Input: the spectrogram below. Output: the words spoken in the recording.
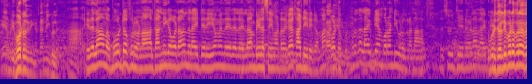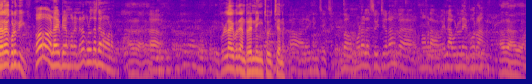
ஏன் இப்படி போட்டிருக்கிறீங்க தண்ணிக்குள்ளே? ஆ, இதெல்லாம் அந்த போட் ஆஃப் நாங்கள் தண்ணி கப்பட்டாலும் இந்த லைட் எரியும். இந்த இதில் எல்லாம் வேலை செய்ய மாட்டதுக்காக காட்டியிருக்கிறோம். போட் ஆஃப் முழுக்க லைஃப் டைம் பொறாண்டி கொடுக்குறோம் நாங்கள் இந்த சுவிட்ச் எல்லாம் லைஃப் இப்படி சொல்லி போட்டு பிறகு வேற கொடுப்பீங்க? ஓ லைஃப் டைம் பொறாண்டி கொடுக்கத்தானே வேணும். ஆ. ஃபுல்லாக இப்போ தான் ட்ரெண்டிங் சுவிட்சேன்னு லைட்டிங் சுவிட்ச் இப்போ மாடலில் சுவிட்ச் எல்லாம் இப்போ நம்மள எல்லா வீடுலையும் போடுறாங்க. அதான் அதான்.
